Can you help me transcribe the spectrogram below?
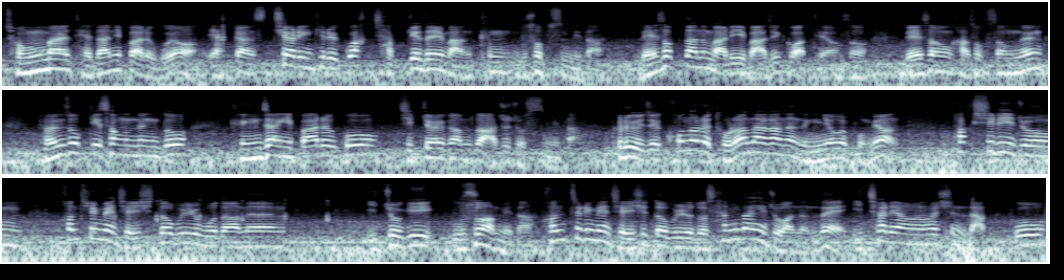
정말 대단히 빠르고요. 약간 스티어링 휠을 꽉 잡게 될 만큼 무섭습니다. 매섭다는 말이 맞을 것 같아요. 그래서 매서운 가속 성능, 변속기 성능도 굉장히 빠르고 직결감도 아주 좋습니다. 그리고 이제 코너를 돌아 나가는 능력을 보면 확실히 좀 컨트리맨 JCW보다는 이쪽이 우수합니다. 컨트리맨 JCW도 상당히 좋았는데 이 차량은 훨씬 낮고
